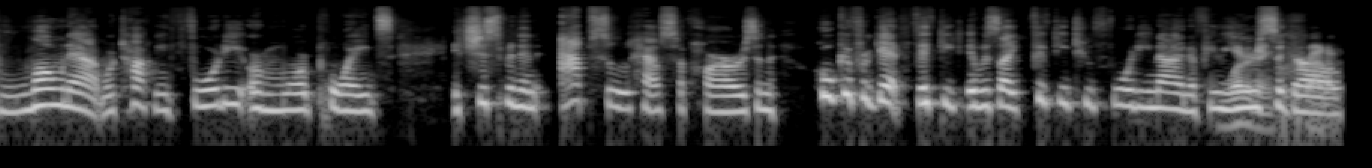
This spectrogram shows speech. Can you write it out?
blown out. We're talking 40 or more points. It's just been an absolute house of horrors. And who could forget 50? It was like 52 49 a few what years ago.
